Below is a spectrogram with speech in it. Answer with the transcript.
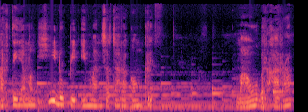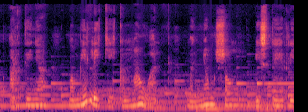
artinya menghidupi iman secara konkret. Mau berharap artinya memiliki kemauan menyongsong misteri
